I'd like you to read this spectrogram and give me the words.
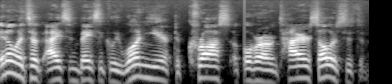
it only took Ison basically one year to cross over our entire solar system.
